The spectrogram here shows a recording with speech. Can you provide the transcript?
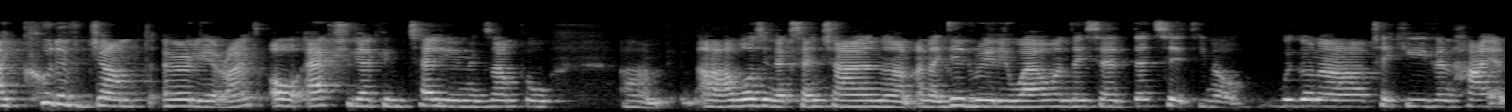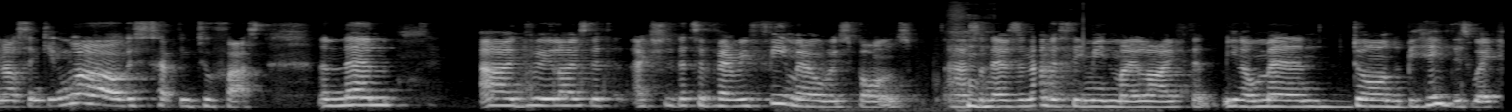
I could have jumped earlier, right? Or actually, I can tell you an example. Um, I was in Accenture and, um, and I did really well, and they said, "That's it, you know, we're gonna take you even higher." And I was thinking, "Wow, this is happening too fast." And then I realized that actually that's a very female response. Uh, so there's another theme in my life that you know men don't behave this way.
